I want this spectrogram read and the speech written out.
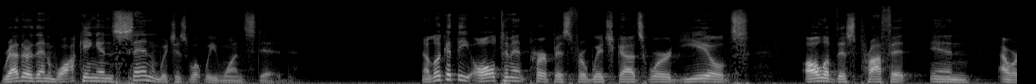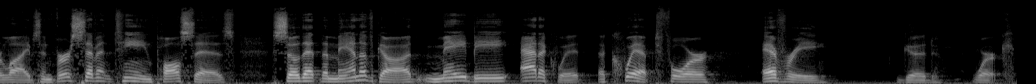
rather than walking in sin, which is what we once did. Now, look at the ultimate purpose for which God's Word yields all of this profit in our lives. In verse 17, Paul says, So that the man of God may be adequate, equipped for every good work.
